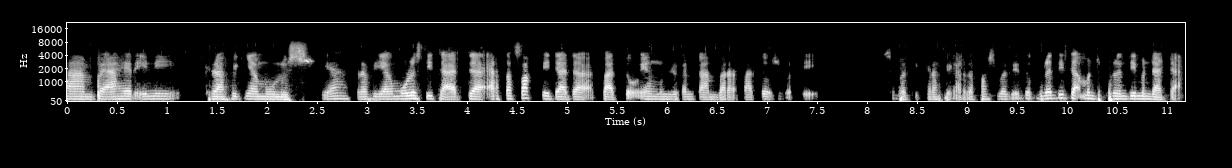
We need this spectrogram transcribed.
sampai akhir ini grafiknya mulus ya. Grafik yang mulus tidak ada artefak tidak ada batuk yang menunjukkan gambar batuk seperti seperti grafik artefak seperti itu. Kemudian tidak berhenti mendadak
